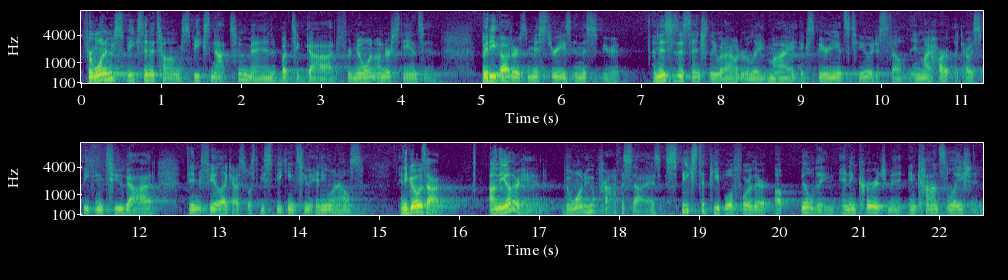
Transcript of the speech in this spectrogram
For one who speaks in a tongue speaks not to men, but to God, for no one understands him. But he utters mysteries in the Spirit. And this is essentially what I would relate my experience to. I just felt in my heart like I was speaking to God, didn't feel like I was supposed to be speaking to anyone else. And he goes on On the other hand, the one who prophesies speaks to people for their upbuilding and encouragement and consolation.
